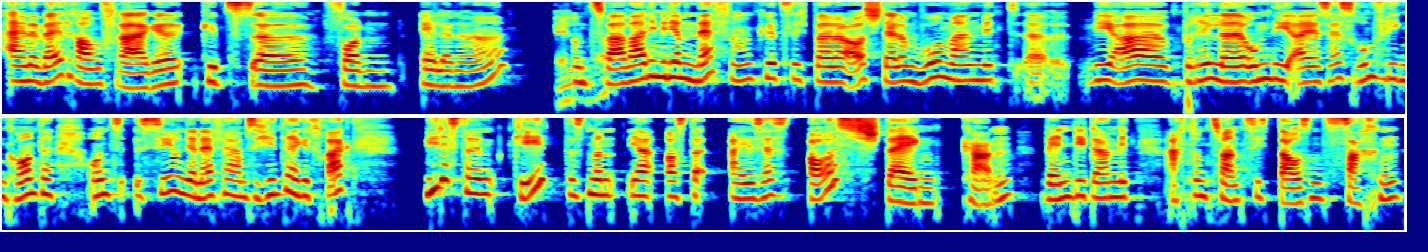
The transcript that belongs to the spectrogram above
eine Weltraumfrage gibt's äh, von Elena. Elena. Und zwar war die mit ihrem Neffen kürzlich bei einer Ausstellung, wo man mit äh, VR-Brille um die ISS rumfliegen konnte. Und sie und ihr Neffe haben sich hinterher gefragt, wie das dann geht, dass man ja aus der ISS aussteigen kann, wenn die da mit 28.000 Sachen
